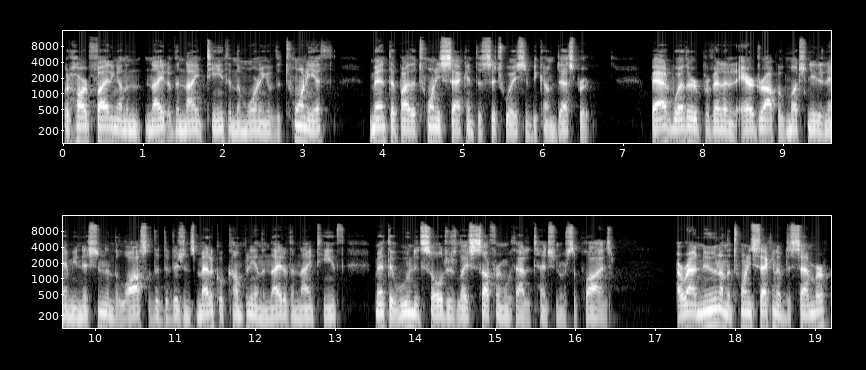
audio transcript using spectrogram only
but hard fighting on the night of the 19th and the morning of the 20th meant that by the 22nd the situation had become desperate. Bad weather prevented an airdrop of much needed ammunition, and the loss of the division's medical company on the night of the 19th meant that wounded soldiers lay suffering without attention or supplies. Around noon on the 22nd of December,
